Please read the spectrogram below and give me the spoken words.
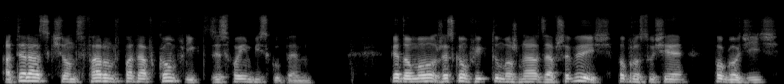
a teraz ksiądz Faron wpada w konflikt ze swoim biskupem. Wiadomo, że z konfliktu można zawsze wyjść, po prostu się pogodzić,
